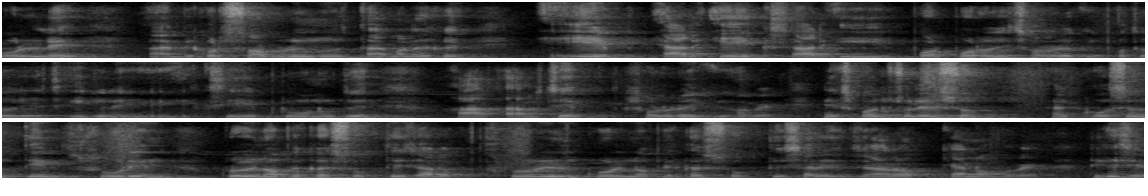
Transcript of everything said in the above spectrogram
করলে বিকট সর্বনিম্ন তার মানে এফ আর এক্স আর ই পরপর হয়ে সরলরৈখিক পথে হয়ে যাচ্ছে। এই জন্য এক্স এফ টু অনুতে আর হচ্ছে সরলরৈখিক হবে। নেক্সট পয়েন্ট চলে এসো। কোশ্চেন তিন। ফ্লোরিন ক্লোরিন অপেক্ষা শক্তি জারক। ফ্লোরিন ক্লোরিন অপেক্ষা শক্তিশালী জারক কেন হবে? ঠিক আছে?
